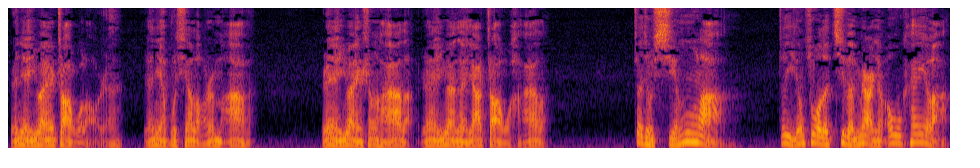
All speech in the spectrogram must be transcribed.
人家愿意照顾老人，人家也不嫌老人麻烦，人也愿意生孩子，人也愿意在家照顾孩子，这就行了，这已经做的基本面已经 OK 了。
